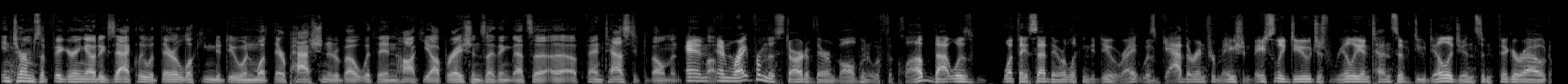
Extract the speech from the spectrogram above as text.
in terms of figuring out exactly what they're looking to do and what they're passionate about within hockey operations. I think that's a, a fantastic development. For the and club. and right from the start of their involvement with the club, that was what they said they were looking to do. Right, was gather information, basically do just really intensive due diligence and figure out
